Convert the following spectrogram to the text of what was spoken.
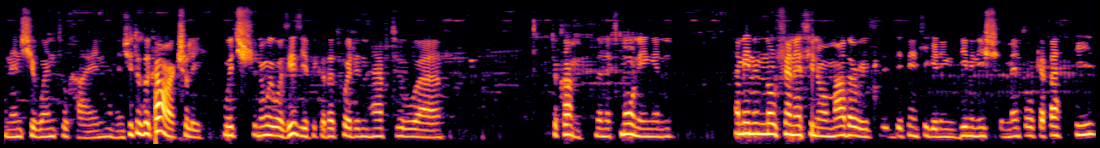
and then she went to Jaén, and then she took the car actually which in a way was easier because that's why I didn't have to uh, to come the next morning. And I mean, in all fairness, you know, mother is definitely getting diminished mental capacities.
